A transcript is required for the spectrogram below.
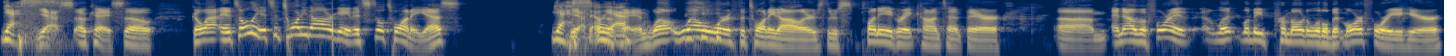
Yes. Yes. Okay. So Go out, and it's only it's a twenty dollar game. It's still twenty. Yes. Yes. yes. Oh yeah. Okay. And well, well worth the twenty dollars. There's plenty of great content there. Um, and now, before I let, let me promote a little bit more for you here,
